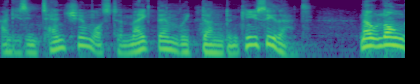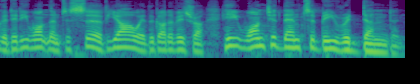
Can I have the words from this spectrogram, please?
And his intention was to make them redundant. Can you see that? No longer did he want them to serve Yahweh, the God of Israel. He wanted them to be redundant.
